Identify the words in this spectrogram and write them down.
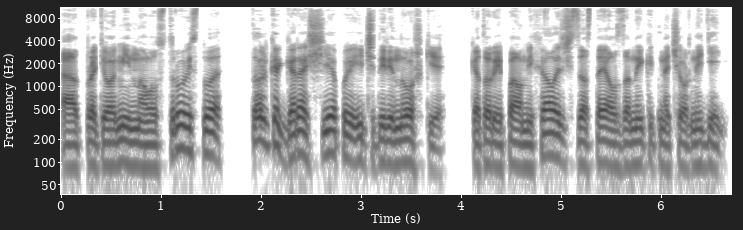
А от противоминного устройства только гора щепы и четыре ножки, которые Павел Михайлович заставил заныкать на черный день.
